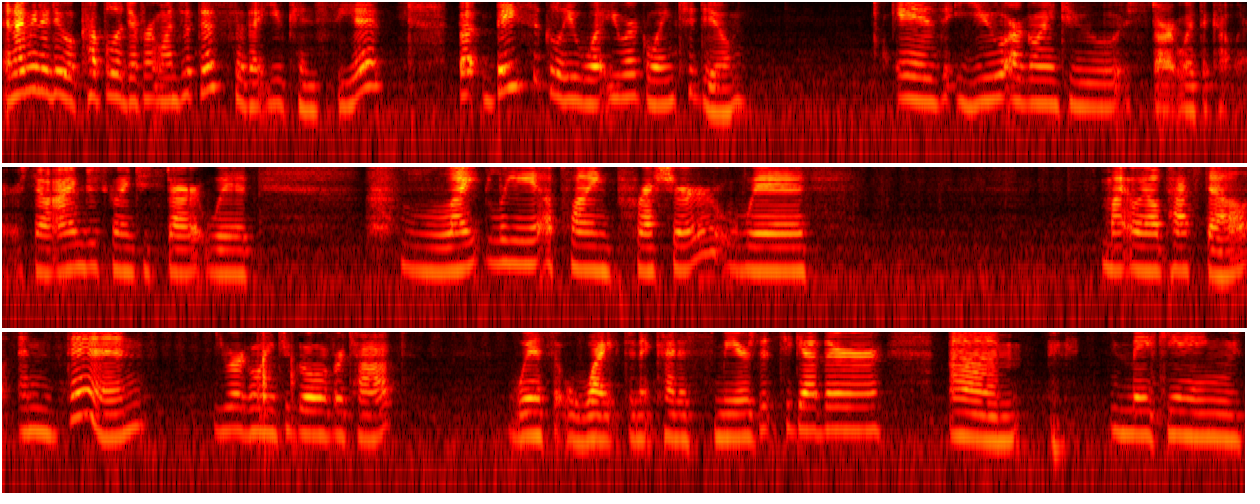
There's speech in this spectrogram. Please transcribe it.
And I'm gonna do a couple of different ones with this so that you can see it. But basically what you are going to do is you are going to start with the color. So I'm just going to start with lightly applying pressure with my oil pastel and then you are going to go over top with white and it kind of smears it together um, making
